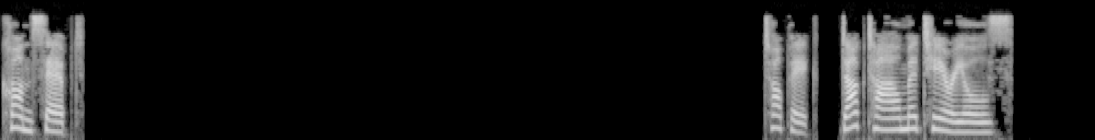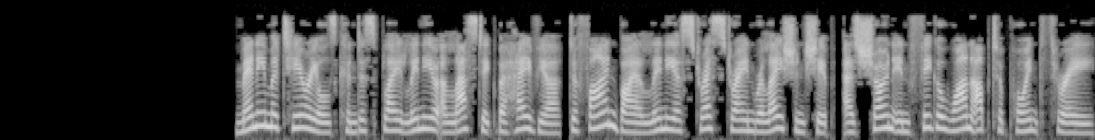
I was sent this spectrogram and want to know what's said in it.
Concept Topic: Ductile materials. Many materials can display linear elastic behavior, defined by a linear stress-strain relationship, as shown in Figure 1 up to point 3.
